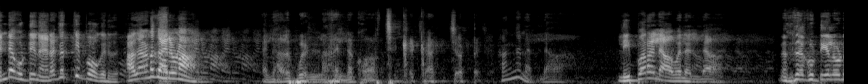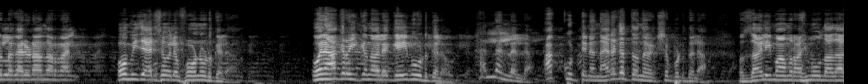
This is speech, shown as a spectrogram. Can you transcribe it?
എന്റെ കുട്ടി നരകത്തിൽ പോകരുത്. അതാണ് കരുണ. അല്ലാതെ പിള്ളേരല്ല കുറച്ചൊക്കെ കഴിച്ചോട്ടെ അങ്ങനല്ല. ലിബറൽ ആവലല്ല. എന്താ കുട്ടികളോടുള്ള കരുണ എന്ന് പറഞ്ഞാൽ ഓൻ വിചാരിച്ച പോലെ ഫോൺ കൊടുക്കലോ. ഓൻ ആഗ്രഹിക്കുന്ന പോലെ ഗെയിം കൊടുക്കലോ. അല്ലല്ലല്ല. ആ കുട്ടിനെ നരകത്തുനിന്ന് രക്ഷപ്പെടുത്തല. ഇമാം റഹിമുല്ല ആ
